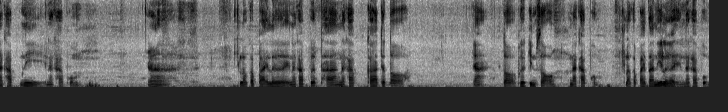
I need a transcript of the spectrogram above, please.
นะครับนี่นะครับผมอ่าเราก็ไปเลยนะครับ เปิดทางนะครับก็จะต่ออ่าต่อเพื่อกินสองนะครับผม เราก็ไปตามนี้เลยนะครับผม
